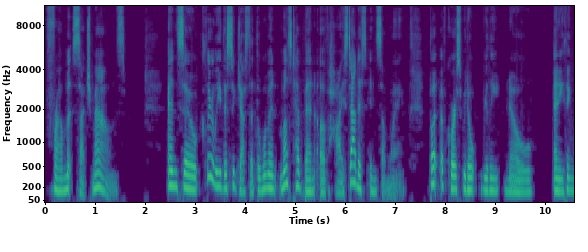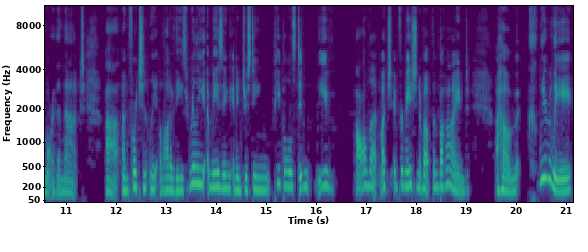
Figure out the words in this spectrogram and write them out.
from such mounds. And so clearly this suggests that the woman must have been of high status in some way. But of course, we don't really know anything more than that. Uh, unfortunately, a lot of these really amazing and interesting peoples didn't leave all that much information about them behind. Um, clearly,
